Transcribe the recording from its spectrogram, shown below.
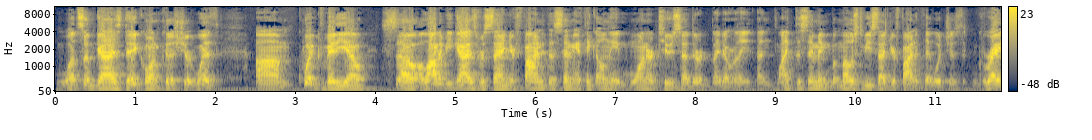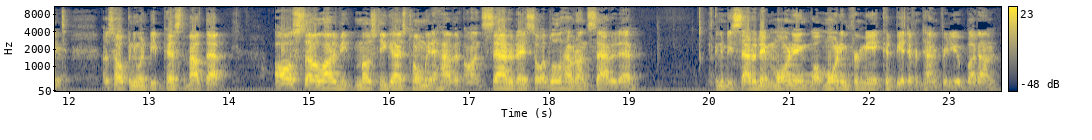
What's up, guys? DeQuan Kush here with um, quick video. So a lot of you guys were saying you're fine at the simming. I think only one or two said they're, they don't really uh, like the simming, but most of you said you're fine with it, which is great. I was hoping you wouldn't be pissed about that. Also, a lot of you, most of you guys told me to have it on Saturday, so I will have it on Saturday. It's going to be Saturday morning. Well, morning for me. It could be a different time for you, but um,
